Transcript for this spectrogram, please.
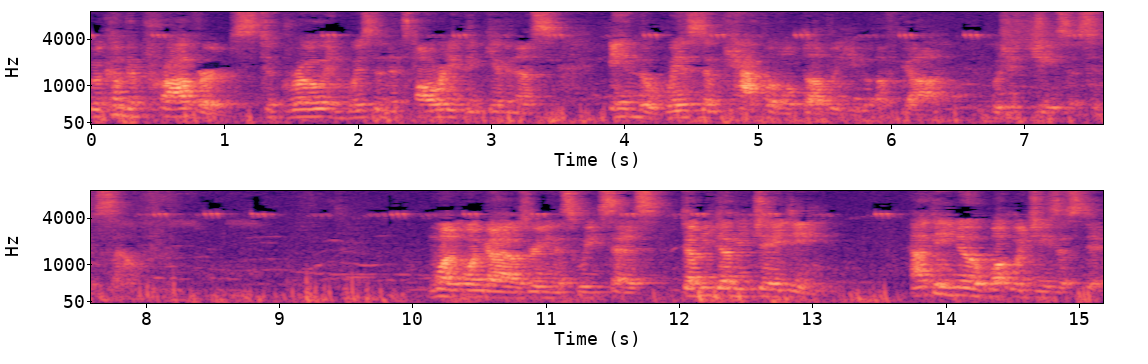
We come to Proverbs to grow in wisdom that's already been given us in the wisdom, capital W, of God, which is Jesus himself. One, one guy I was reading this week says, WWJD, how can you know what would Jesus do?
